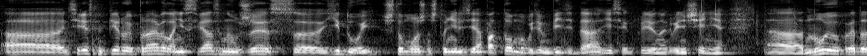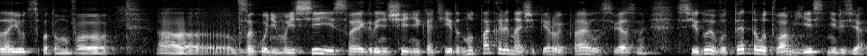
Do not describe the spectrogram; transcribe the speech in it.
А, интересно, первые правила, они связаны уже с едой, что можно, что нельзя. Потом мы будем видеть, да, есть определенные ограничения а, Ною, когда даются, потом в, а, в законе Моисея есть свои ограничения какие-то. Но так или иначе, первые правила связаны с едой. Вот это вот вам есть нельзя.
